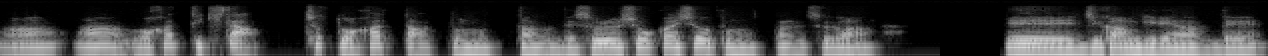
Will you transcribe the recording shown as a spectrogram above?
あ、あ、分かってきた。ちょっと分かったと思ったので、それを紹介しようと思ったんですが、えー時間切れなんで、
